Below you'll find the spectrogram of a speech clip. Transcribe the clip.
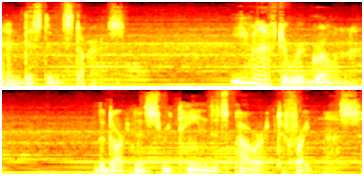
and distant stars. Even after we're grown, the darkness retains its power to frighten us.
